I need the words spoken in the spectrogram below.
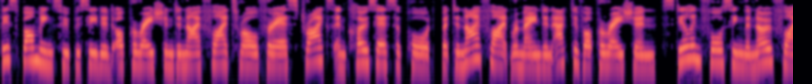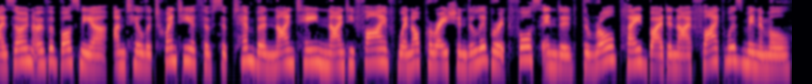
This bombing superseded Operation Deny Flight's role for air strikes and close air support, but Deny Flight remained an active operation, still enforcing the no-fly zone over Bosnia, until 20 September 1995, when Operation Deliberate Force ended. The role played by Deny Flight was minimal.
